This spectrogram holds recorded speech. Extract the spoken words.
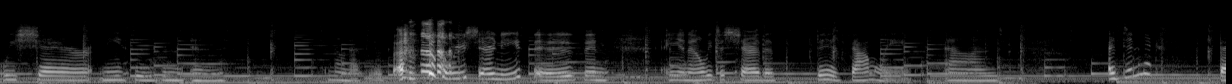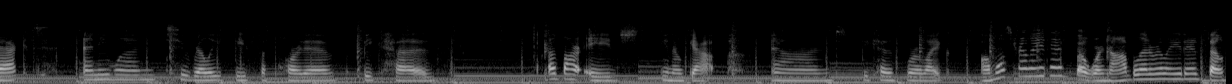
We share nieces and, and no nephews, but we share nieces, and you know, we just share this big family. And I didn't expect anyone to really be supportive because of our age, you know, gap. And because we're like almost related, but we're not blood related. So,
